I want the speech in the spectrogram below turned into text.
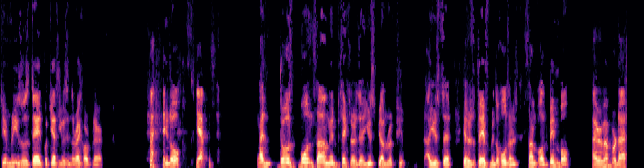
Jim Reeves was dead, but yet he was in the record player. you know. Yep. And there was one song in particular that used to be on repeat. I used to get her to play for me the whole time. It was a song called Bimbo. I remember that.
